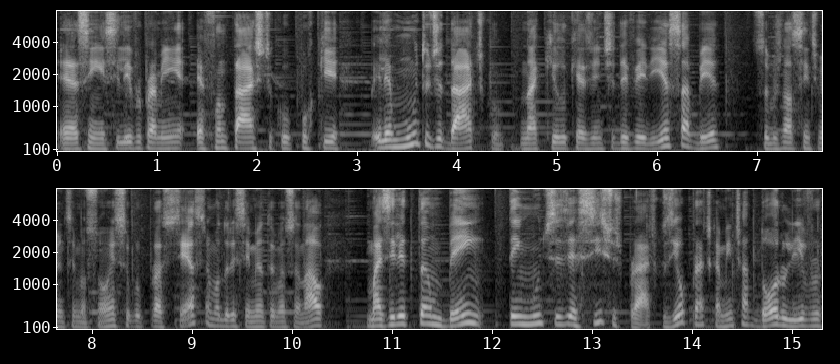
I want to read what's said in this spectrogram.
É assim, esse livro para mim é fantástico porque ele é muito didático naquilo que a gente deveria saber sobre os nossos sentimentos e emoções, sobre o processo de amadurecimento emocional, mas ele também tem muitos exercícios práticos. E eu praticamente adoro o livro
